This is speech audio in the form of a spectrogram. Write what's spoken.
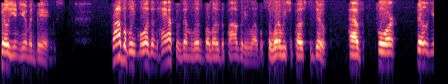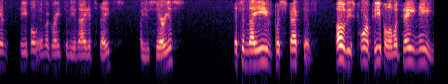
billion human beings. Probably more than half of them live below the poverty level. So what are we supposed to do? Have 4 billion people immigrate to the United States? Are you serious? It's a naive perspective. Oh, these poor people and what they need.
